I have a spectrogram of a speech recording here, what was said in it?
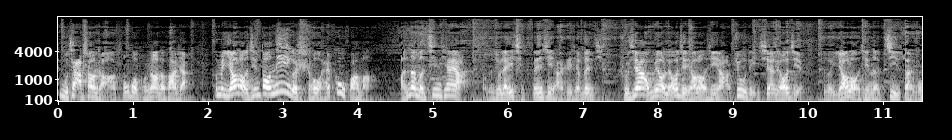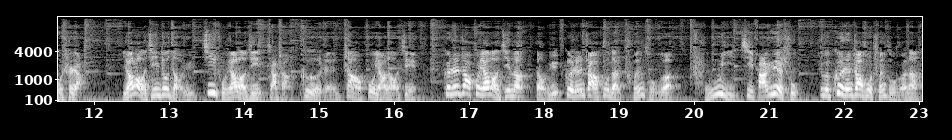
物价上涨、通货膨胀的发展，那么养老金到那个时候还够花吗？啊，那么今天呀，我们就来一起分析一下这些问题。首先啊，我们要了解养老金呀，就得先了解这个养老金的计算公式呀。养老金就等于基础养老金加上个人账户养老金，个人账户养老金呢等于个人账户的纯组额除以计发月数。这个个人账户纯组额呢，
